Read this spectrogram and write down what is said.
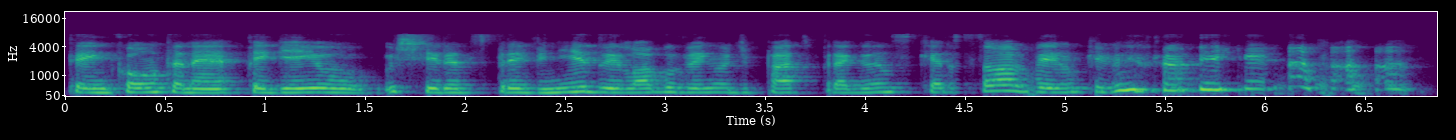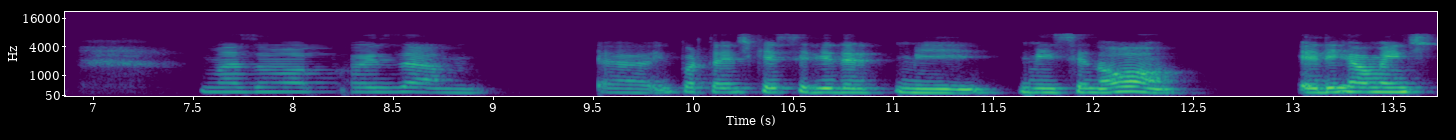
tem em conta, né? Peguei o, o Shira desprevenido e logo venho de pato para ganso, quero só ver o que vem para mim. Mas uma coisa é, importante que esse líder me, me ensinou ele realmente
